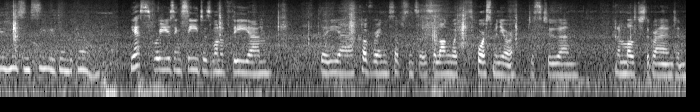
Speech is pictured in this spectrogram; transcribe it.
you're using seaweed in the ground. Yes, we're using seed as one of the um, the uh, covering substances, along with horse manure, just to um, kind of mulch the ground and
